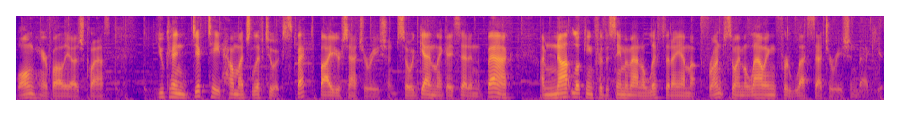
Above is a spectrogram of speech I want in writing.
long hair balayage class, you can dictate how much lift to expect by your saturation. So again, like I said in the back, I'm not looking for the same amount of lift that I am up front, so I'm allowing for less saturation back here.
